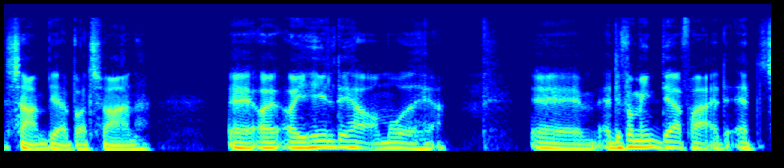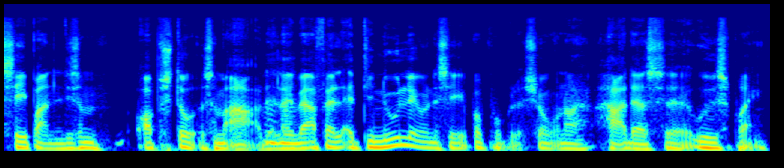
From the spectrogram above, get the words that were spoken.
Zambia og Botswana. Øh, og, og i hele det her område her, øh, er det formentlig derfra, at, at zebraen ligesom opstod som art, mm. eller i hvert fald, at de nulevende zebrapopulationer har deres øh, udspring.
